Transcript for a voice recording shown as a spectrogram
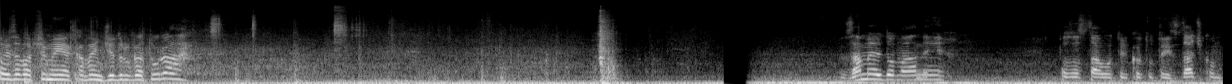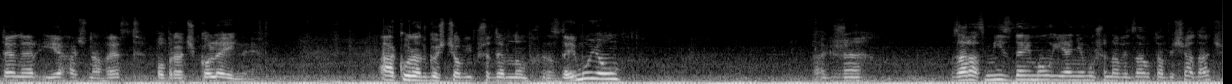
No i zobaczymy jaka będzie druga tura. Zameldowany. Pozostało tylko tutaj zdać kontener i jechać na West, pobrać kolejny. A akurat gościowi przede mną zdejmują. Także zaraz mi zdejmą i ja nie muszę nawet z auta wysiadać.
